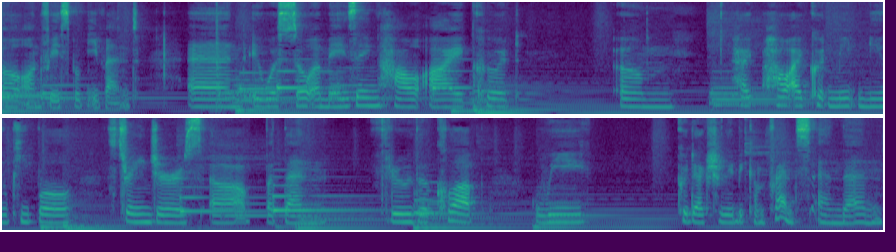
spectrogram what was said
uh, on Facebook event. And it was so amazing how I could um, how I could meet new people strangers, uh, but then through the club, we could actually become friends, and then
